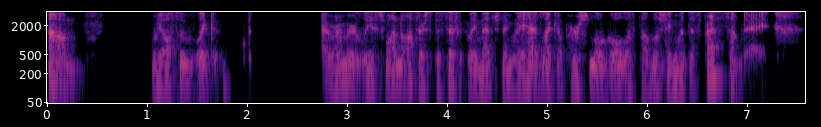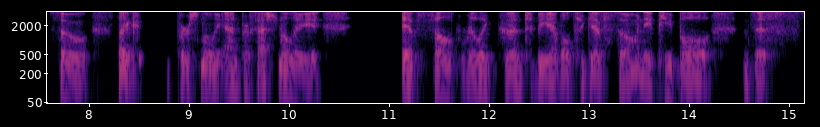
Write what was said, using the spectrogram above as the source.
um, we also like I remember at least one author specifically mentioning they had like a personal goal of publishing with this press someday. So, like, personally and professionally, it felt really good to be able to give so many people this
